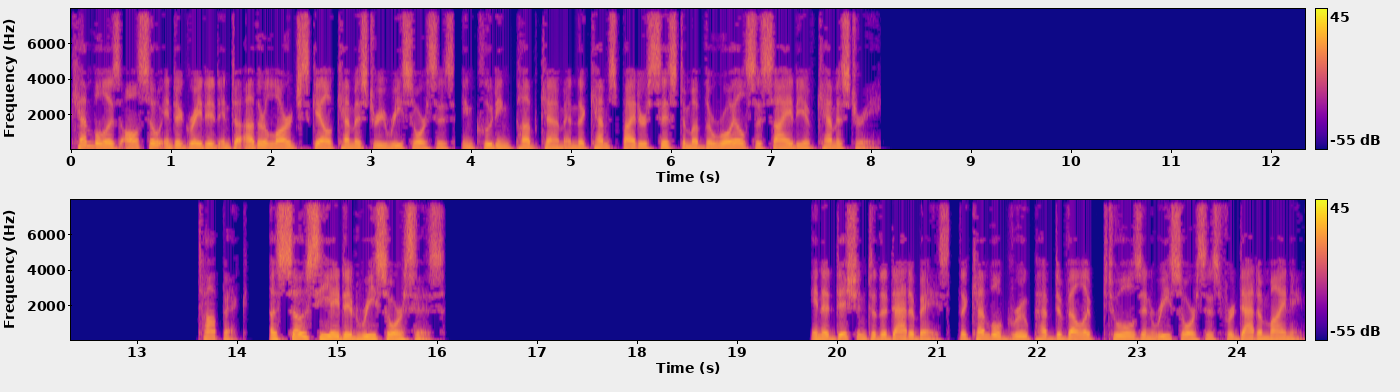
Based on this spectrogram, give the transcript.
Chembl is also integrated into other large-scale chemistry resources, including PubChem and the ChemSpider system of the Royal Society of Chemistry. Associated resources In addition to the database, the Chembl Group have developed tools and resources for data mining.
